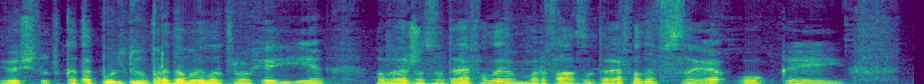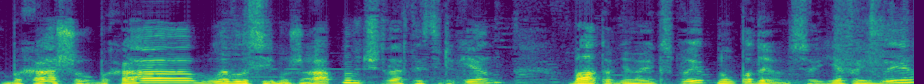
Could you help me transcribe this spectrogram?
І ось тут катапультою придавили трохи і вежу затрефали, Морфа затрефали, все окей. БХ що? БХ левел 7 уже апнув, четвертий стрікен, багато в нього експи, ну подивимося, є фейзи,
